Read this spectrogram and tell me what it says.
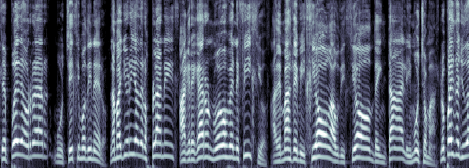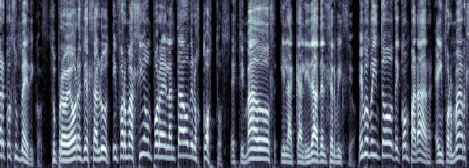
Se puede ahorrar muchísimo dinero. La mayoría de los planes agregaron nuevos beneficios, además de visión, audición, dental y mucho más. Lo pueden ayudar con sus médicos, sus proveedores de salud, información por adelantado de los costos estimados y la calidad del servicio. Es momento de comparar e informarse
